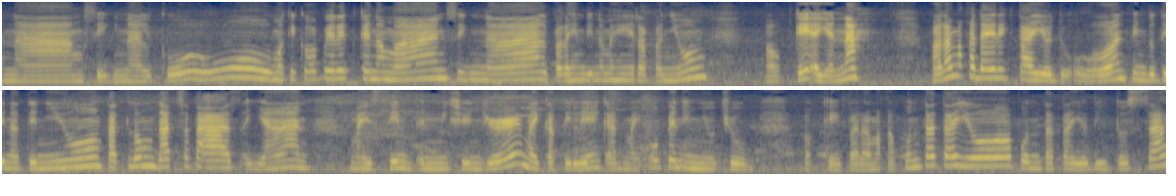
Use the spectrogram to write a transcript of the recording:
ng signal ko. Oh, makikooperate ka naman, signal, para hindi na mahirapan yung, okay, ayan na. Para makadirect tayo doon, pindutin natin yung tatlong dot sa taas. Ayan. May send in messenger, may copy link, at may open in YouTube. Okay, para makapunta tayo, punta tayo dito sa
